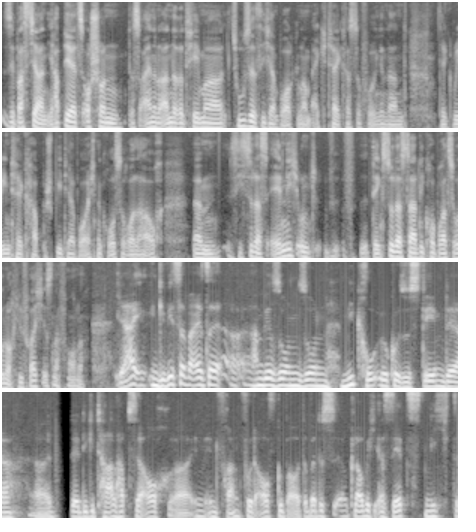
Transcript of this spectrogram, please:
Sebastian, ihr habt ja jetzt auch schon das eine oder andere Thema zusätzlich an Bord genommen. AgTech hast du vorhin genannt. Der Green Tech Hub spielt ja bei euch eine große Rolle auch. Ähm, siehst du das ähnlich und denkst du, dass da die Kooperation auch hilfreich ist nach vorne? Ja, in gewisser Weise äh, haben wir so ein, so ein Mikroökosystem der, äh, der Digital Hubs ja auch äh, in, in Frankfurt aufgebaut. Aber das, glaube ich, ersetzt nicht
